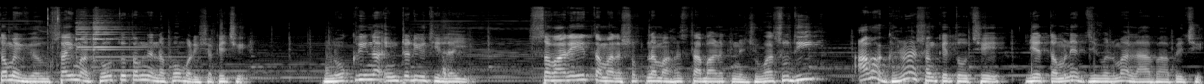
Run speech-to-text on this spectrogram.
તમે વ્યવસાયમાં છો તો તમને નફો મળી શકે છે. નોકરીના ઇન્ટરવ્યૂથી લઈ સવારે તમારા સપનામાં હસતા બાળકને જોવા સુધી આવા ઘણા સંકેતો છે જે તમને જીવનમાં લાભ આપે છે.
